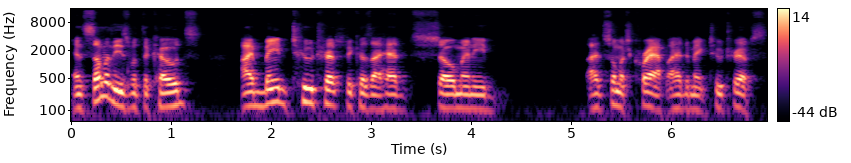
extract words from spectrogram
And some of these with the codes, I made two trips because I had so many. I had so much crap. I had to make two trips,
